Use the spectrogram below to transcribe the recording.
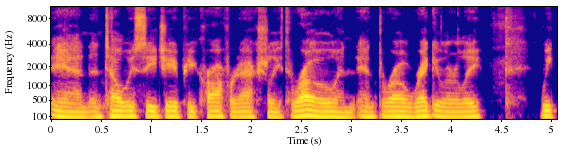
And until we see JP Crawford actually throw and, and throw regularly, we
